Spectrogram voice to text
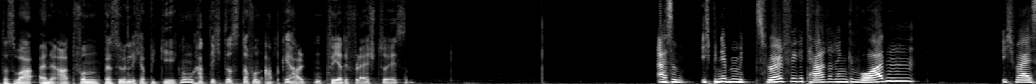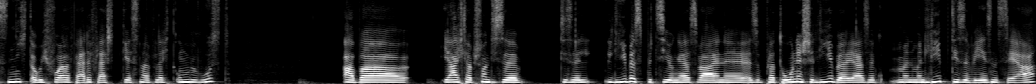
Das war eine Art von persönlicher Begegnung. Hat dich das davon abgehalten, Pferdefleisch zu essen? Also ich bin eben mit zwölf Vegetarierin geworden. Ich weiß nicht, ob ich vorher Pferdefleisch gegessen habe, vielleicht unbewusst. Aber ja, ich glaube schon diese, diese Liebesbeziehung, ja, es war eine also platonische Liebe, ja, also man, man liebt diese Wesen sehr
